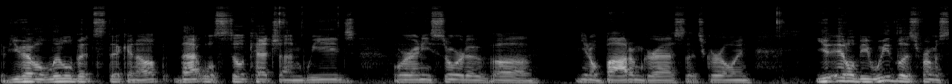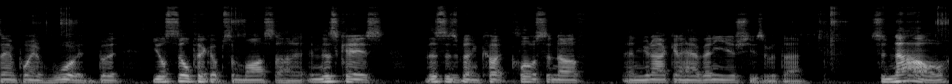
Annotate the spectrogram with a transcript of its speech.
If you have a little bit sticking up, that will still catch on weeds or any sort of, uh, you know, bottom grass that's growing. You, it'll be weedless from a standpoint of wood, but you'll still pick up some moss on it. In this case, this has been cut close enough and you're not going to have any issues with that. So now,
